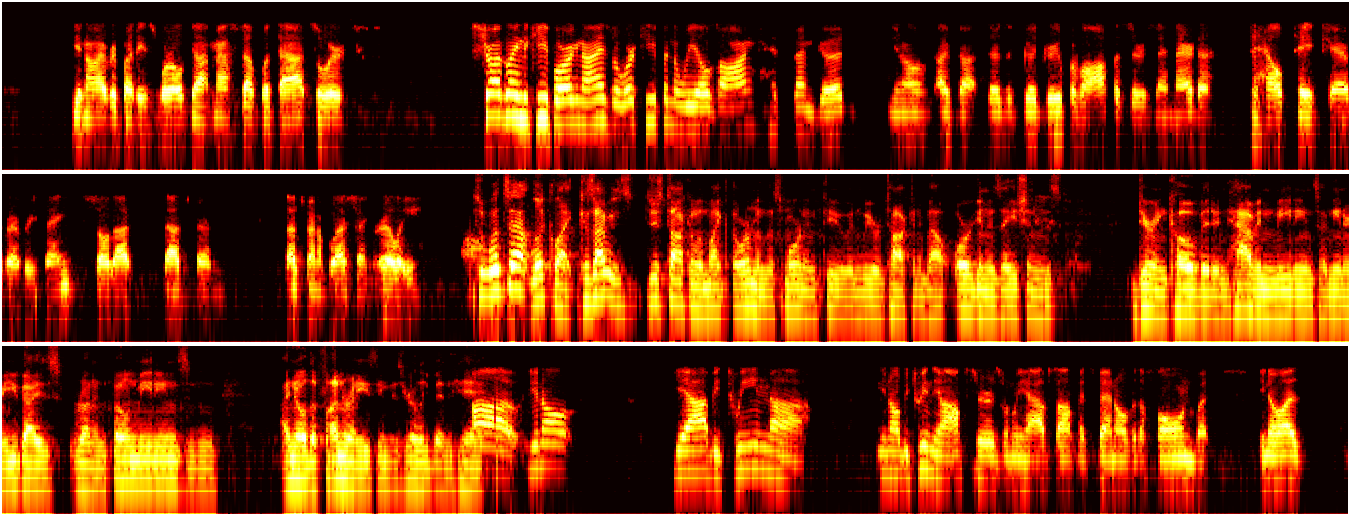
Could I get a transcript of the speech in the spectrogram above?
you know, everybody's world got messed up with that. So we're struggling to keep organized, but we're keeping the wheels on. It's been good. You know, I've got, there's a good group of officers in there to, to help take care of everything. So that, that's been, that's been a blessing really. So what's that look like? Because I was just talking with Mike Thorman this morning too, and we were talking about organizations during COVID and having meetings. I mean, are you guys running phone meetings? And I know the fundraising has really been hit. Uh, you know, yeah, between uh, you know, between the officers when we have something, it's been over the phone. But you know, as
